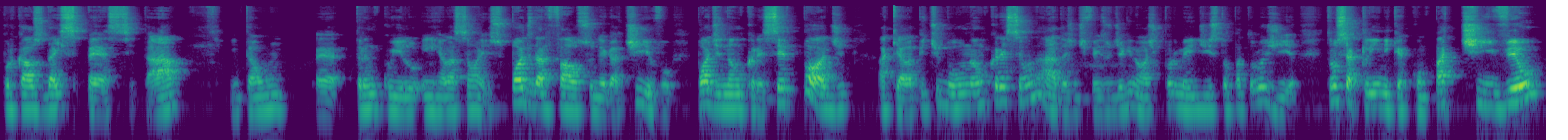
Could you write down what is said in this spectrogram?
por causa da espécie, tá? Então, é, tranquilo em relação a isso. Pode dar falso negativo? Pode não crescer? Pode. Aquela pitbull não cresceu nada. A gente fez o diagnóstico por meio de histopatologia. Então, se a clínica é compatível,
